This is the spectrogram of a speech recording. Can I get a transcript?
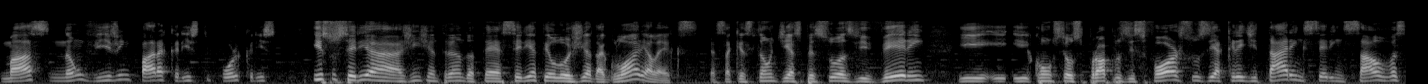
mas não vivem para Cristo e por Cristo. Isso seria a gente entrando até seria a teologia da glória, Alex? Essa questão de as pessoas viverem e, e, e com seus próprios esforços e acreditarem serem salvas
